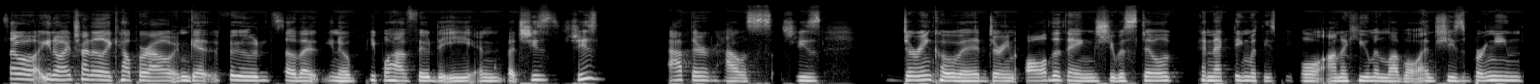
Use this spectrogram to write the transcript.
so you know, I try to like help her out and get food so that you know people have food to eat, and but she's she's at their house. She's during COVID, during all the things, she was still connecting with these people on a human level, and she's bringing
